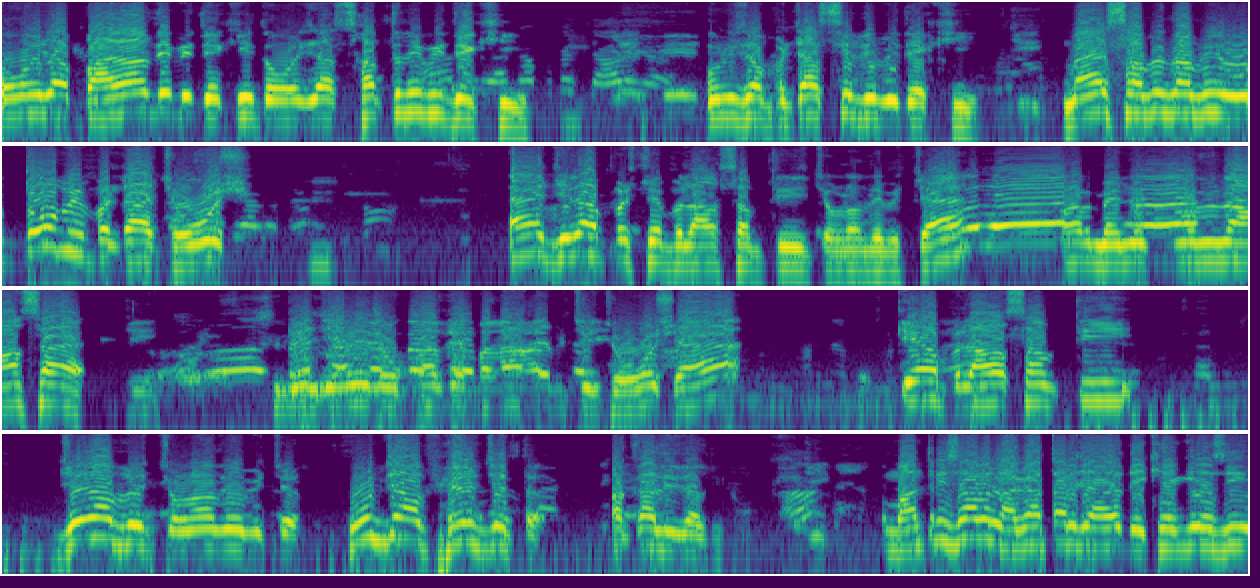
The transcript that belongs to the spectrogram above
2012 ਦੀ ਵੀ ਦੇਖੀ 2007 ਦੀ ਵੀ ਦੇਖੀ 1985 ਦੀ ਵੀ ਦੇਖੀ। ਮੈਂ ਸਮਝਦਾ ਵੀ ਉਦੋਂ ਵੀ ਵੱਡਾ ਜੋਸ਼ ਇਹ ਜ਼ਿਲ੍ਹਾ ਪਰਿਸ਼ਦ ਬਲਾਕ ਸੰਮਤੀ ਦੀ ਚੋਣਾਂ ਦੇ ਵਿੱਚ ਹੈ। ਔਰ ਮੈਨੂੰ ਪੂਰਨ ਆਸ ਹੈ ਜੀ। ਵੀ ਜਿਵੇਂ ਲੋਕਾਂ ਦੇ ਮਨਾਂ ਦੇ ਵਿੱਚ ਜੋਸ਼ ਹੈ ਕਿ ਆ ਬਲਾਕ ਸੰਮਤੀ ਜ਼ਿਲ੍ਹਾ ਵਿੱਚ ਚੋਣਾਂ ਦੇ ਵਿੱਚ ਹੁਣ ਜਾਂ ਫਿਰ ਜਿੱਤ ਅਕਾਲੀ ਦਲ ਦੀ। ਜੀ। ਮੰਤਰੀ ਸਾਹਿਬ ਲਗਾਤਾਰ ਜ਼ਿਆਦਾ ਦੇਖਿਆ ਕਿ ਅਸੀਂ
